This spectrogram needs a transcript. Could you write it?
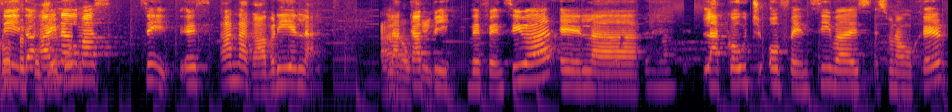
Sí, hay nada más. Sí, es Ana Gabriela, ah, la capi defensiva, eh, la, la coach ofensiva es, es una mujer,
